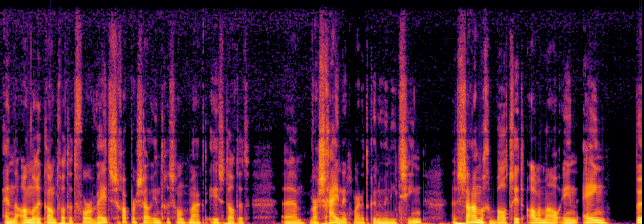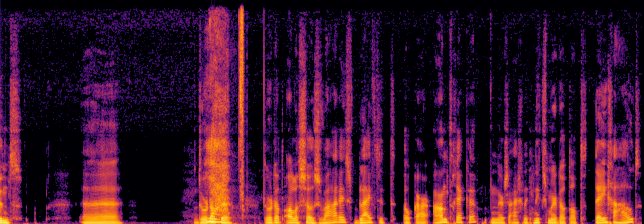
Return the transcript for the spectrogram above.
En de andere kant, wat het voor wetenschappers zo interessant maakt, is dat het uh, waarschijnlijk, maar dat kunnen we niet zien, uh, samengebald zit allemaal in één punt. Uh, doordat, Ja. de, doordat alles zo zwaar is, blijft het elkaar aantrekken. En er is eigenlijk niks meer dat dat tegenhoudt.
